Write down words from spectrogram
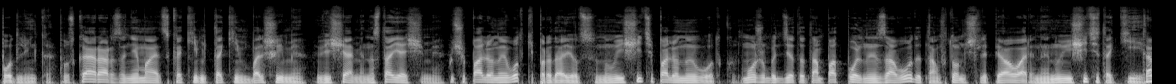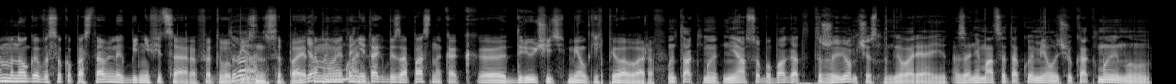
подленько. Пускай РАР занимается какими-то такими большими вещами, настоящими. Куча паленой водки продается, ну ищите паленую водку. Может быть, где-то там подпольные заводы, там в том числе пивоваренные, ну ищите такие. Там много высокопоставленных бенефициаров этого Да, бизнеса, поэтому это не так безопасно, как э, дрючить мелких пивоваров. Мы так, мы не особо богато-то живем, честно говоря, и заниматься такой мелочью, как мы, ну,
